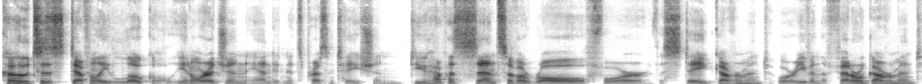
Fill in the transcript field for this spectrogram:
Cahoots is definitely local in origin and in its presentation. Do you have a sense of a role for the state government or even the federal government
